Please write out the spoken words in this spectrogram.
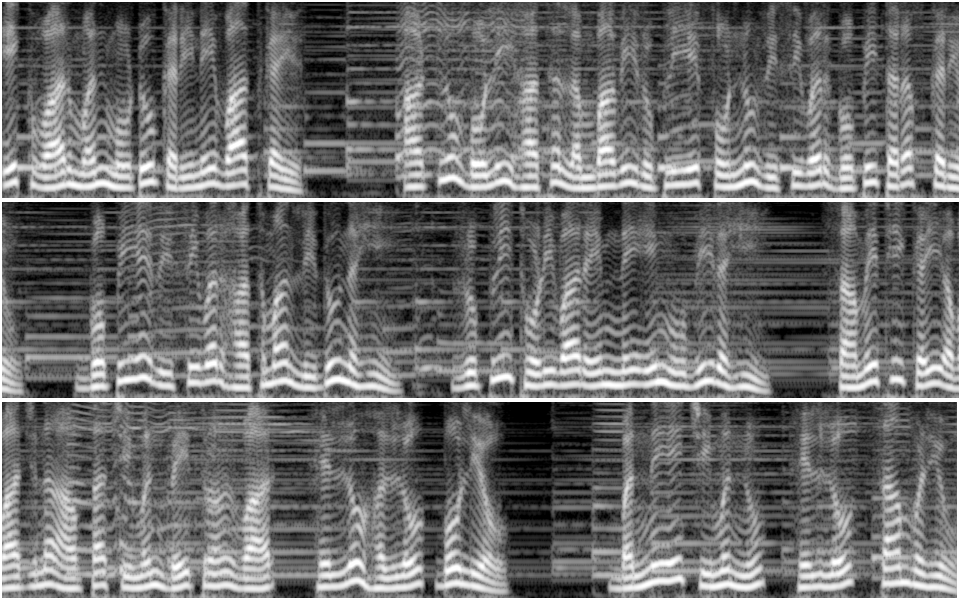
એક વાર મન મોટું કરીને વાત કહી આટલું બોલી હાથ લંબાવી રૂપલીએ ફોનનું રિસીવર ગોપી તરફ કર્યું. ગોપીએ રિસીવર હાથમાં લીધું નહીં. રૂપલી થોડીવાર એમને એમ ઊભી રહી. સામેથી કઈ અવાજ ન આવતા ચીમન બે ત્રણ વાર, હેલ્લો, હલ્લો, બોલ્યો. બંનેએ ચીમનનું, હેલ્લો, સાંભળ્યું.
